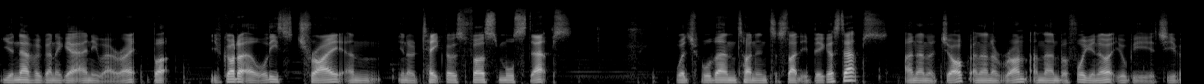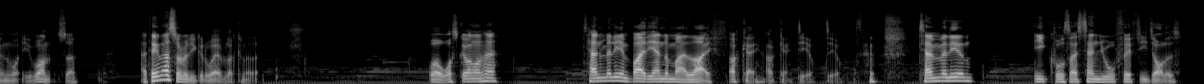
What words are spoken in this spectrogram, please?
you're never going to get anywhere, right? But you've got to at least try and, you know, take those first small steps which will then turn into slightly bigger steps, and then a jog, and then a run, and then before you know it, you'll be achieving what you want. So I think that's a really good way of looking at it. Well, what's going on here? 10 million by the end of my life. Okay, okay, deal, deal. 10 million equals I send you all $50.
